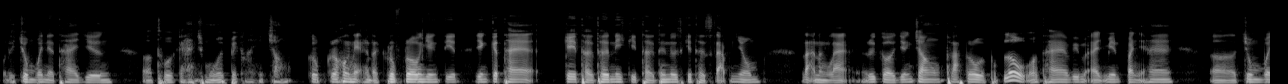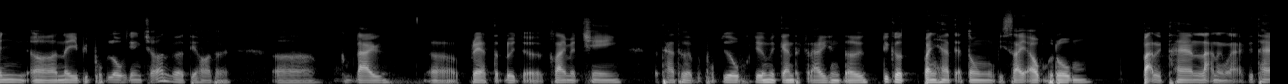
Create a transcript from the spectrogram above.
មនុស្សជុំវិញថាយើងធ្វើការជាមួយពេលខ្លះយើងចង់គ្រប់គ្រងអ្នកដែលគ្រប់គ្រងយើងទៀតយើងគិតថាគេត្រូវធ្វើនេះគេត្រូវធ្វើនោះគេត្រូវស្ដាប់ខ្ញុំឡាក់នឹងឡាក់ឬក៏យើងចង់ផ្លាស់ប្ដូរពិភពលោកថាវាអាចមានបញ្ហាជុំវិញនៃពិភពលោកយើងច្រើនដូចឧទាហរណ៍ថាអឺកម្ដៅ ព្រះអាទិត្យដូច climate change ថាធ្វើឲ្យពិភពលោកយើងមានកាន់តែក្តៅចឹងទៅឬក៏បញ្ហាតាក់ទងវិស័យអប់រំបរិស្ថានលក្ខណៈគឺថា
